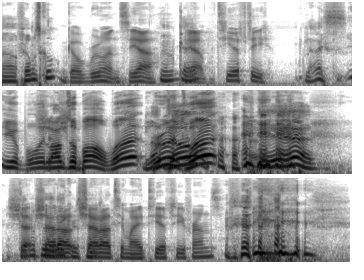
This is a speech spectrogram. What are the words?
Uh, film school. go Bruins, yeah, Okay. yeah, TFT. Nice. Yeah, boy, Sh- Lonzo sh- Ball. What? Lonzo? Bruins? What? yeah. Shout, out shout out, Lakers, shout man. out to my TFT friends.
